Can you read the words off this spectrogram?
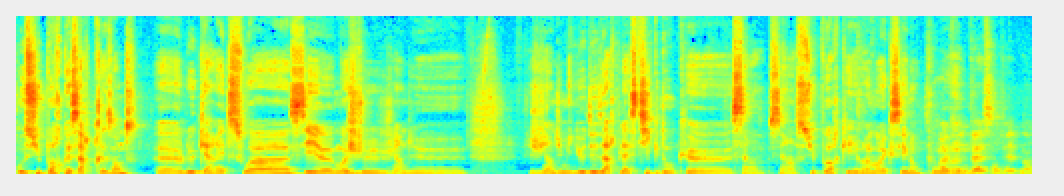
au support que ça représente, euh, le carré de soie, c'est moi je, viens de je viens du milieu des arts plastiques, donc c'est un, un, support qui est vraiment excellent pour. Une veste en fait, non?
